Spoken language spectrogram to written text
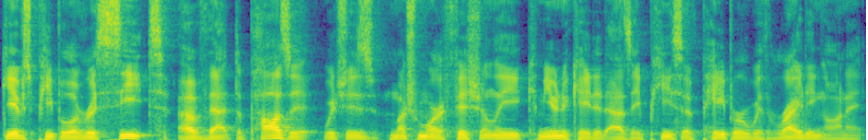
gives people a receipt of that deposit, which is much more efficiently communicated as a piece of paper with writing on it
